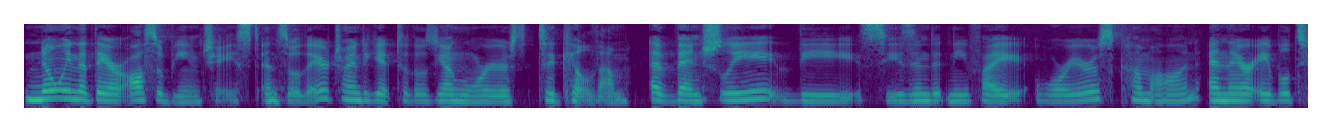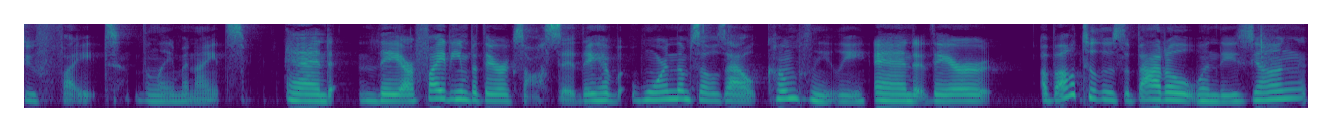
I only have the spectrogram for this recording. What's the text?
knowing that they are also being chased. And so they're trying to get to those young warriors to kill them. Eventually, the seasoned Nephite warriors come on and they are able to fight the Lamanites and they are fighting, but they're exhausted. They have worn themselves out completely, and they're about to lose the battle when these young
